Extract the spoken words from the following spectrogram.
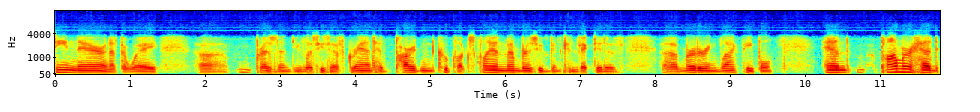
seen there and at the way uh, President Ulysses S. Grant had pardoned Ku Klux Klan members who'd been convicted of uh, murdering black people. And Palmer had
